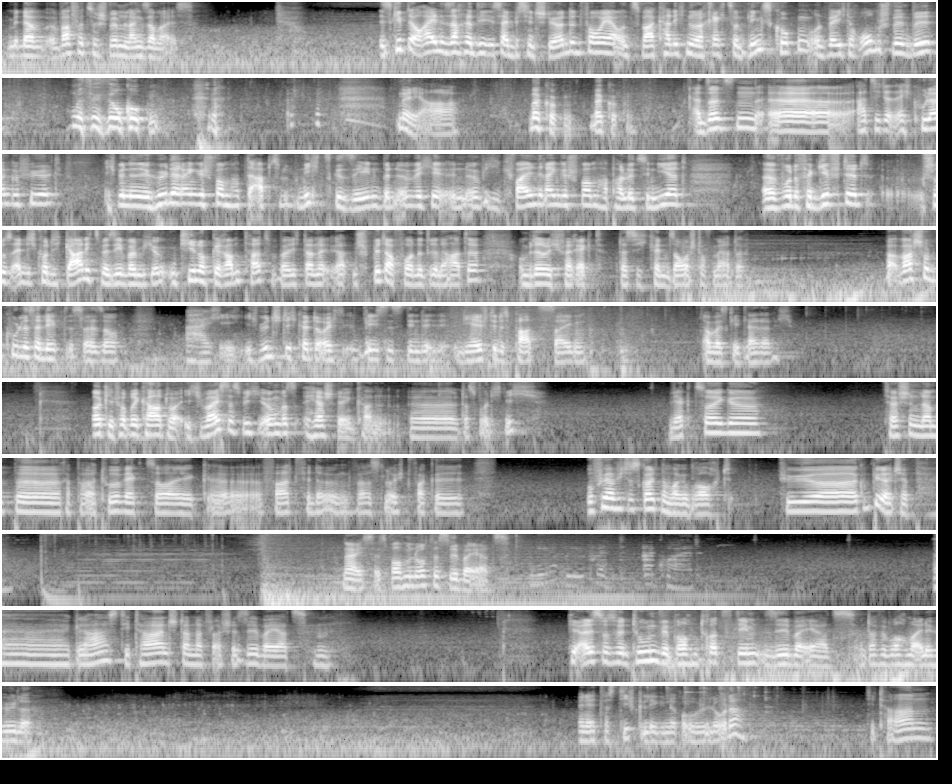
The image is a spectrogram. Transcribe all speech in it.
mit einer Waffe zu schwimmen langsamer ist. Es gibt auch eine Sache, die ist ein bisschen störend in VR, und zwar kann ich nur nach rechts und links gucken, und wenn ich nach oben schwimmen will, muss ich so gucken. naja, mal gucken, mal gucken. Ansonsten äh, hat sich das echt cool angefühlt. Ich bin in eine Höhle reingeschwommen, habe da absolut nichts gesehen, bin irgendwelche, in irgendwelche Quallen reingeschwommen, habe halluziniert, äh, wurde vergiftet. Schlussendlich konnte ich gar nichts mehr sehen, weil mich irgendein Tier noch gerammt hat, weil ich dann einen Splitter vorne drin hatte und bin dadurch verreckt, dass ich keinen Sauerstoff mehr hatte. War, war schon ein cooles Erlebnis, also. Ah, ich, ich, ich, wünschte, ich könnte euch wenigstens den, die Hälfte des Parts zeigen. Aber es geht leider nicht. Okay, Fabrikator. Ich weiß, dass ich irgendwas herstellen kann. Äh, das wollte ich nicht. Werkzeuge. Taschenlampe, Reparaturwerkzeug, äh, Pfadfinder, irgendwas, Leuchtfackel. Wofür habe ich das Gold nochmal gebraucht? Für Computerchip. Nice, jetzt brauchen wir nur noch das Silbererz. Äh, Glas, Titan, Standardflasche, Silbererz. Hm. Okay, alles was wir tun, wir brauchen trotzdem Silbererz. Und dafür brauchen wir eine Höhle. Eine etwas tiefgelegenere Höhle, oder? Titan.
